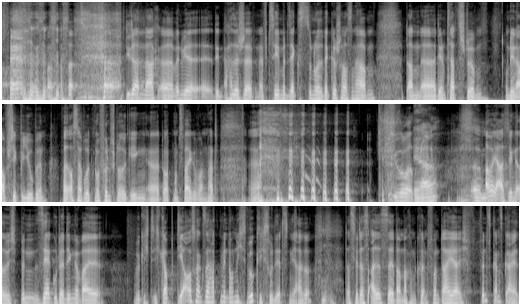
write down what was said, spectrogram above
Fans, die dann nach, äh, wenn wir äh, den Hallische FC mit 6 zu 0 weggeschossen haben, dann äh, den Platz stürmen und den Aufstieg bejubeln, weil Osnabrück nur 5-0 gegen äh, Dortmund 2 gewonnen hat. Äh, sowas. Ja. Ähm, Aber ja, deswegen, also ich bin sehr guter Dinge, weil wirklich, ich glaube, die Ausgangslage hatten wir noch nicht wirklich so die letzten Jahre, dass wir das alles selber machen können. Von daher, ich finde es ganz geil.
